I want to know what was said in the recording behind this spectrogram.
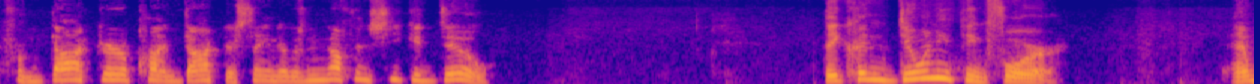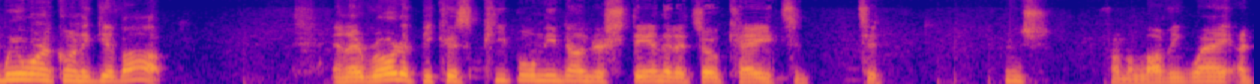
from doctor upon doctor saying there was nothing she could do. They couldn't do anything for her. And we weren't going to give up. And I wrote it because people need to understand that it's okay to to change from a loving way a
